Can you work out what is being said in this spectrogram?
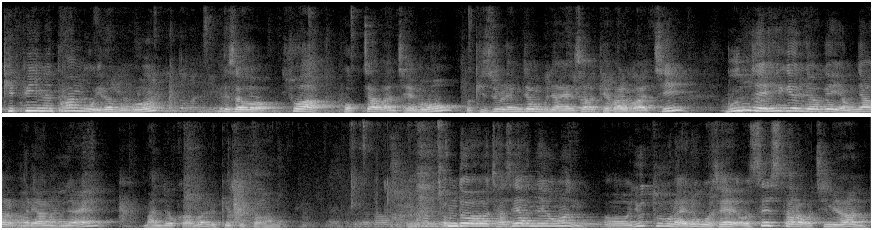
깊이 있는 탐구 이런 부분. 그래서 수학, 복잡한 제목, 또 기술 행정 분야에서 개발과 같이 문제 해결력의 역량을 발휘하는 분야에 만족감을 느낄 수 있다고 합니다. 좀 더 자세한 내용은 어, 유튜브나 이런 곳에 어세스타라고 치면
